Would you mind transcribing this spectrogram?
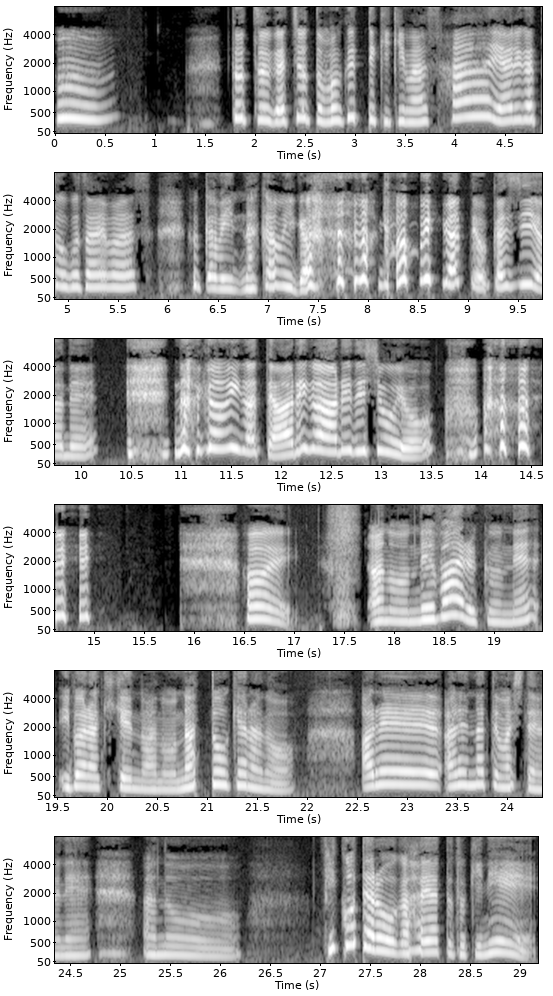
うん。トッツーがちょっと潜って聞きます。はい、ありがとうございます。深み、中身が、中身がっておかしいよね。中身がってあれがあれでしょうよ。はい。あの、ネバールくんね、茨城県のあの、納豆キャラの、あれ、あれになってましたよね。あの、ピコ太郎が流行った時に、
